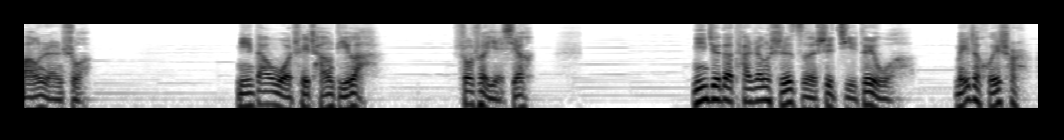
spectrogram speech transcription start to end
盲人说。您当我吹长笛了，说说也行。您觉得他扔石子是挤兑我，没这回事儿。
